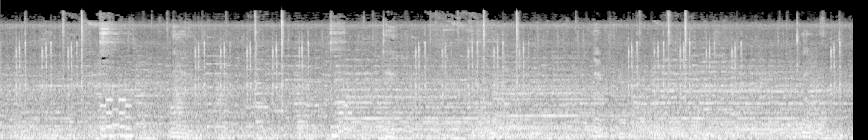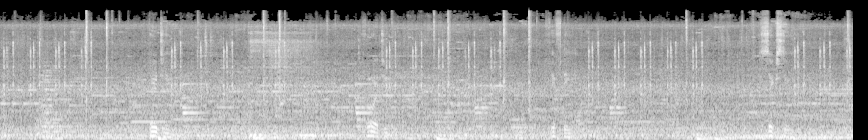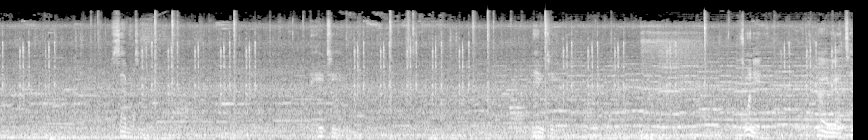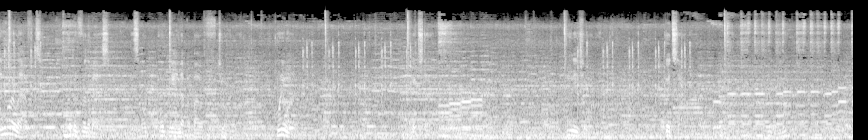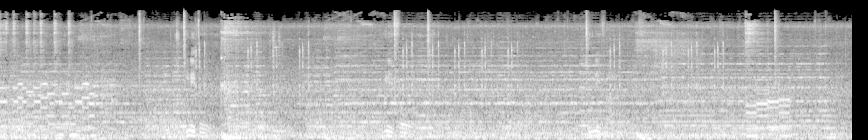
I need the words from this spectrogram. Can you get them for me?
60, 70, 80, 90, 20. All right, we got 10 more left. Hoping for the best. Let's hope, hope we end up above 200. 21. Good start. 22. Good start. 23. 24. 25.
